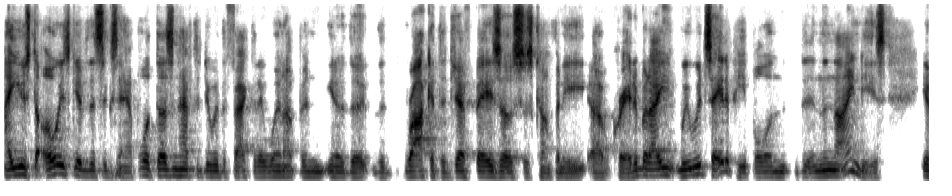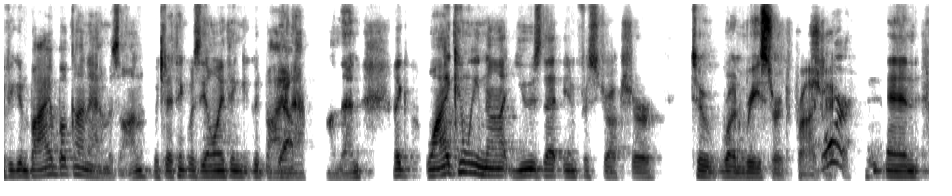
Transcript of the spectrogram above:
I used to always give this example. It doesn't have to do with the fact that I went up and you know the the rocket that Jeff Bezos's company uh, created, but I we would say to people in in the 90s, if you can buy a book on Amazon, which I think was the only thing you could buy yeah. on Amazon then, like why can we not use that infrastructure to run research projects? Sure. And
